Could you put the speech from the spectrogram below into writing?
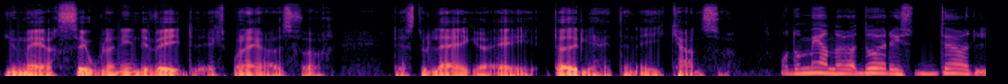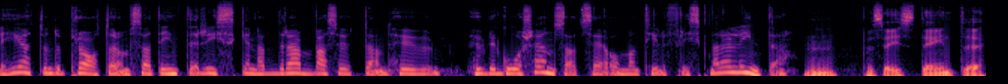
ju mer sol en individ exponerades för, desto lägre är dödligheten i cancer. Och då menar du, då är det dödligheten du pratar om, så att det inte är risken att drabbas utan hur, hur det går sen så att säga, om man tillfrisknar eller inte. Mm, precis, det är inte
